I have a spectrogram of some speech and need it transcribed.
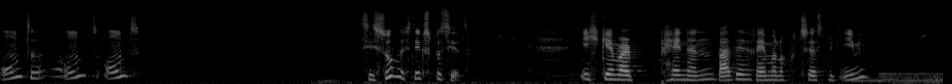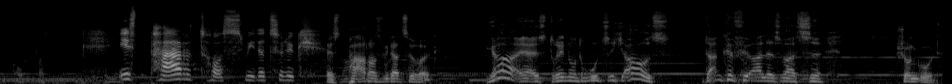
Und, und, und. Siehst du, ist nichts passiert. Ich gehe mal pennen. Warte, reden wir noch zuerst mit ihm. Ist Parthos wieder zurück? Ist Pardos wieder zurück? Ja, er ist drin und ruht sich aus. Danke für alles, was... Äh, Schon gut.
